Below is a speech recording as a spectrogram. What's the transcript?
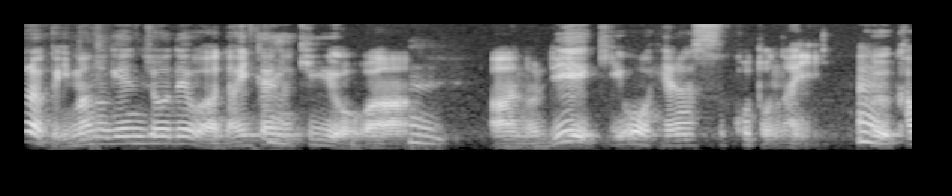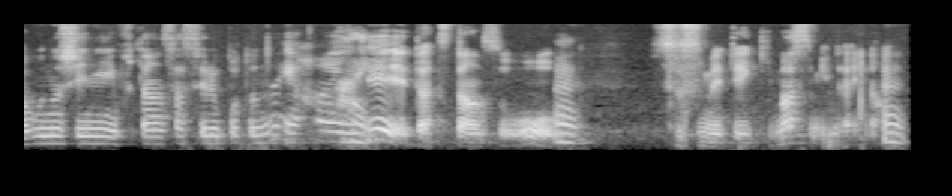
そらく今の現状では大体の企業は、はいあの利益を減らすことない。く、株主に負担させることない範囲で脱炭素を進めていきますみたいな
